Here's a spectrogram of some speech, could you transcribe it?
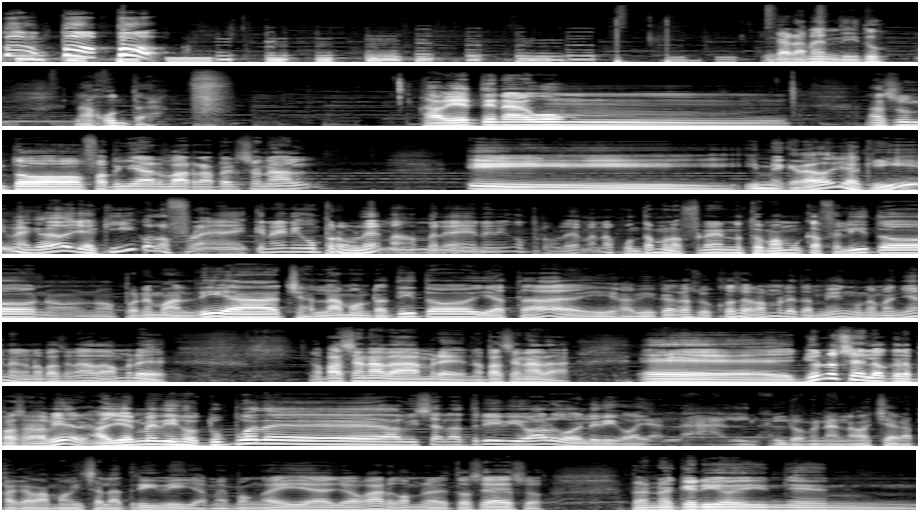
¡Po, po, po! Garamendi, tú. La junta. Javier tiene algún asunto familiar barra personal. Y, me he quedado yo aquí, me he quedado yo aquí con los friends, que no hay ningún problema, hombre, no hay ningún problema. Nos juntamos los friends, nos tomamos un cafelito, nos, nos ponemos al día, charlamos un ratito y ya está. Y Javier caga sus cosas, hombre, también, una mañana, que no pasa nada, hombre. No pasa nada, hombre, no pasa nada. Eh, yo no sé lo que le pasa a Javier. Ayer me dijo, ¿tú puedes avisar la trivi o algo? Y le digo, la- el, domingo en la noche era para que vamos a avisar la trivi y ya me ponga ahí a jugar, hombre, entonces eso. Pero no he querido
